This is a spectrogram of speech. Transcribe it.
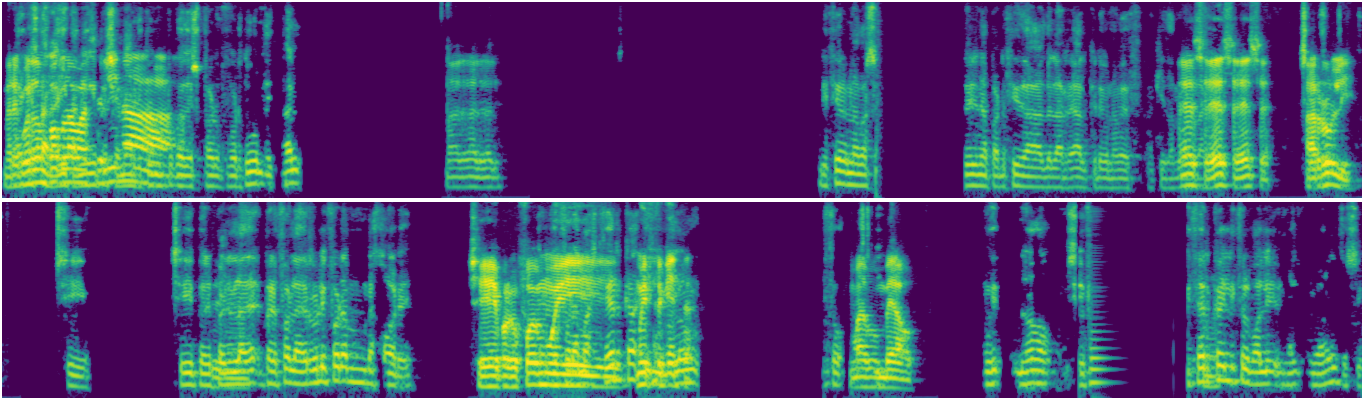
Me recuerda un poco la vaselina. Un poco de fortuna y tal. Dale, dale, dale. Le hicieron una vaselina parecida a de la Real, creo, una vez. Aquí también. Ese, ese, ese. A Rulli. Sí. Sí, pero, pero, la de, pero fue, la de Rulli fuera mejor, ¿eh? Sí, porque fue porque muy, más cerca muy cerquita. Hizo, más bombeado. Muy, no, sí fue muy cerca y le hizo el balito, sí.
